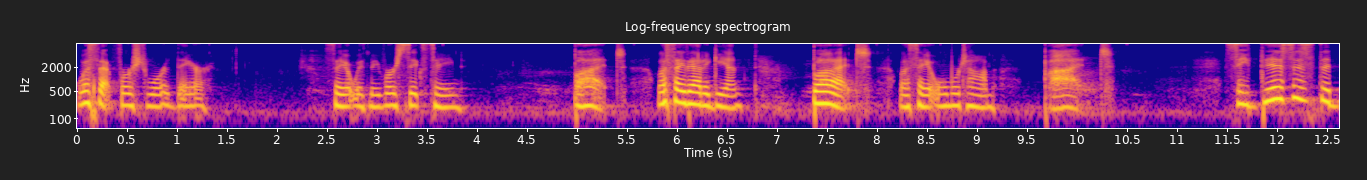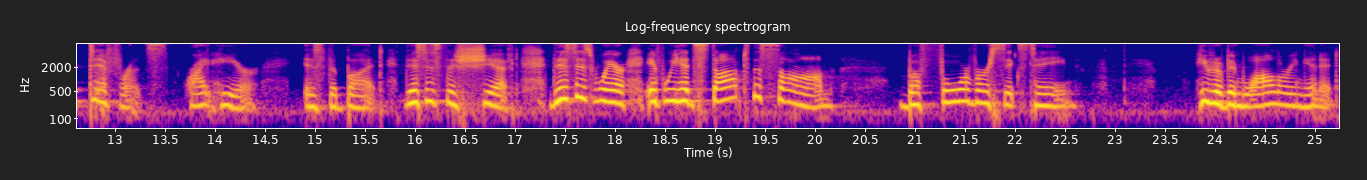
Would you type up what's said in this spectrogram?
What's that first word there? Say it with me. Verse 16. But. Let's say that again. But. Let's say it one more time. But. See, this is the difference right here is the but. This is the shift. This is where, if we had stopped the psalm before verse 16, he would have been wallowing in it,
